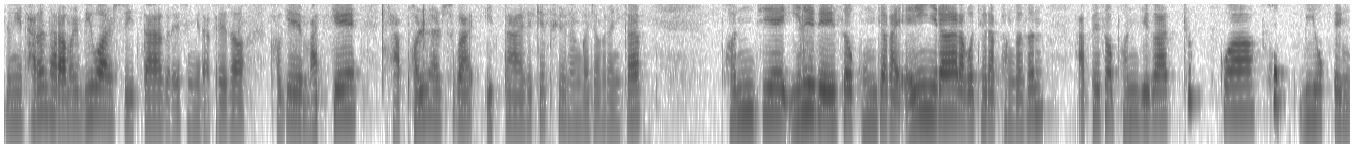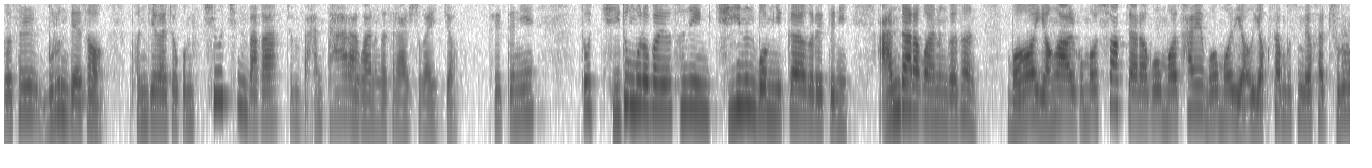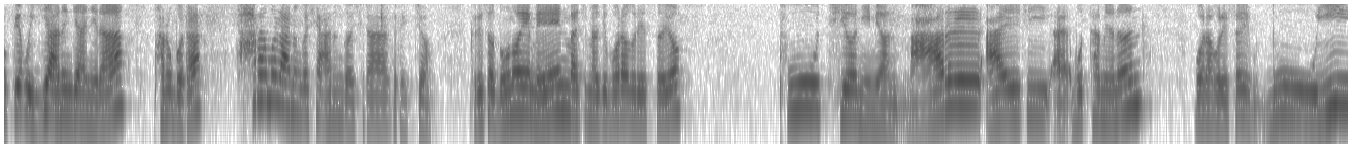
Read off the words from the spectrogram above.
능이 다른 사람을 미워할 수 있다 그랬습니다. 그래서 거기에 맞게 자 벌할 수가 있다 이렇게 표현한 거죠. 그러니까 번지의 인에 대해서 공자가 애인이라 라고 대답한 것은 앞에서 번지가 특과 혹 미혹된 것을 물은 데서 번지가 조금 치우친 바가 좀 많다라고 하는 것을 알 수가 있죠. 그랬더니 또 지도 물어봐요. 선생님 지는 뭡니까? 그랬더니 안다라고 하는 것은 뭐 영어 알고 뭐 수학 잘하고 뭐 사회 뭐뭐 역사 무슨 역사 주르륵 꿰고 이게 아는 게 아니라 바로 뭐다 사람을 아는 것이 아는 것이라 그랬죠. 그래서 논어의 맨 마지막에 뭐라 그랬어요? 부지연이면 말을 알지 알- 못하면은 뭐라 그랬어요?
